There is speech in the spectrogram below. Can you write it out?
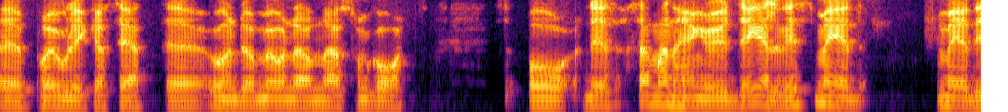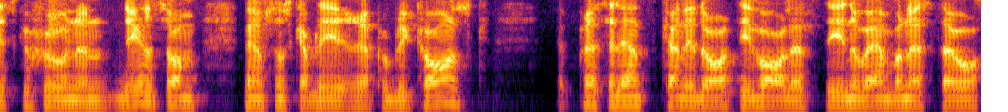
eh, på olika sätt eh, under månaderna som gått. Och det sammanhänger ju delvis med med diskussionen dels om vem som ska bli republikansk presidentkandidat i valet i november nästa år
